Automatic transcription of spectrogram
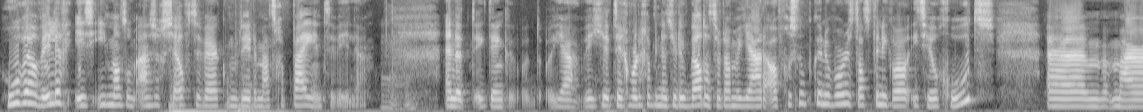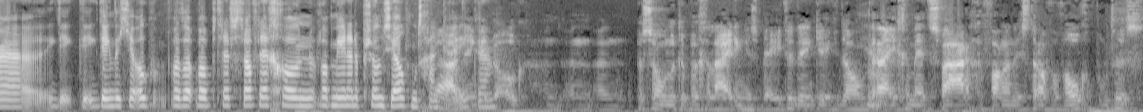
hoe welwillig is iemand om aan zichzelf te werken om weer de maatschappij in te willen. Mhm. En dat, ik denk, ja, weet je, tegenwoordig heb je natuurlijk wel dat er dan weer jaren afgesnoept kunnen worden. Dus dat vind ik wel iets heel goeds. Ehm, maar eh, ik, ik, ik denk dat je ook wat, wat betreft strafrecht gewoon wat meer naar de persoon zelf moet gaan ja, kijken. denk ik ook. Persoonlijke begeleiding is beter, denk ik, dan dreigen met zware gevangenisstraf of hoge boetes.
